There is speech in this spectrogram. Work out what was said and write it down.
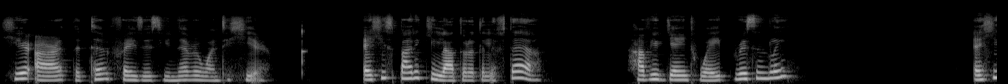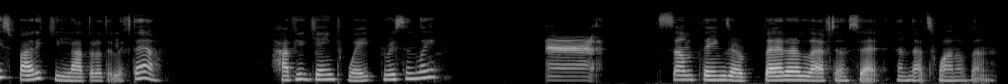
here are the 10 phrases you never want to hear. Έχεις πάρει κιλά τώρα τελευταία? Have you gained weight recently? Έχεις πάρει κιλά τώρα τελευταία? Have you gained weight recently? some things are better left unsaid, and that's one of them.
